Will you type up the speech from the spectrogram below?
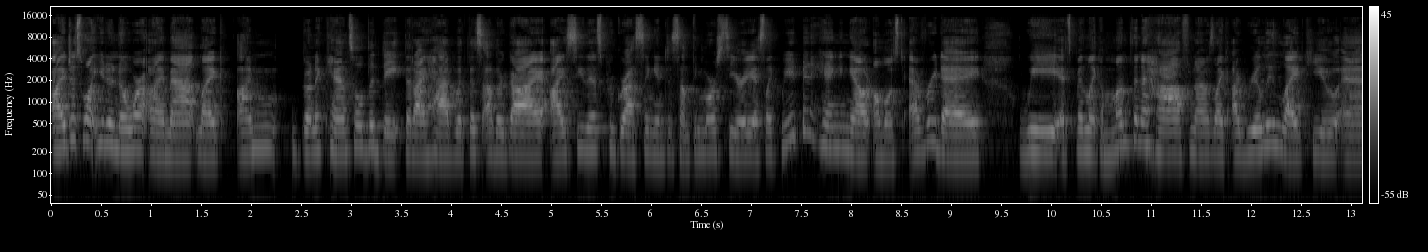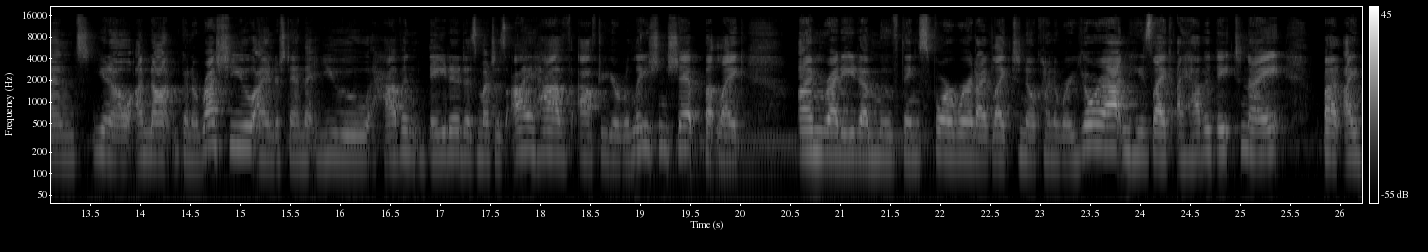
I just want you to know where I'm at. Like, I'm gonna cancel the date that I had with this other guy. I see this progressing into something more serious. Like, we had been hanging out almost every day. We, it's been like a month and a half, and I was like, I really like you, and you know, I'm not gonna rush you. I understand that you haven't dated as much as I have after your relationship, but like, I'm ready to move things forward. I'd like to know kind of where you're at. And he's like, I have a date tonight, but I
